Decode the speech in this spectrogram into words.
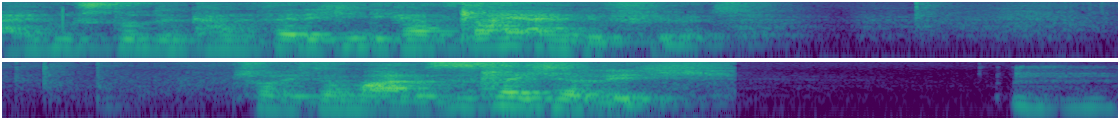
einer halben Stunde fertig in die Kanzlei eingeführt. Schau dich doch mal an, das ist lächerlich. Mhm.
